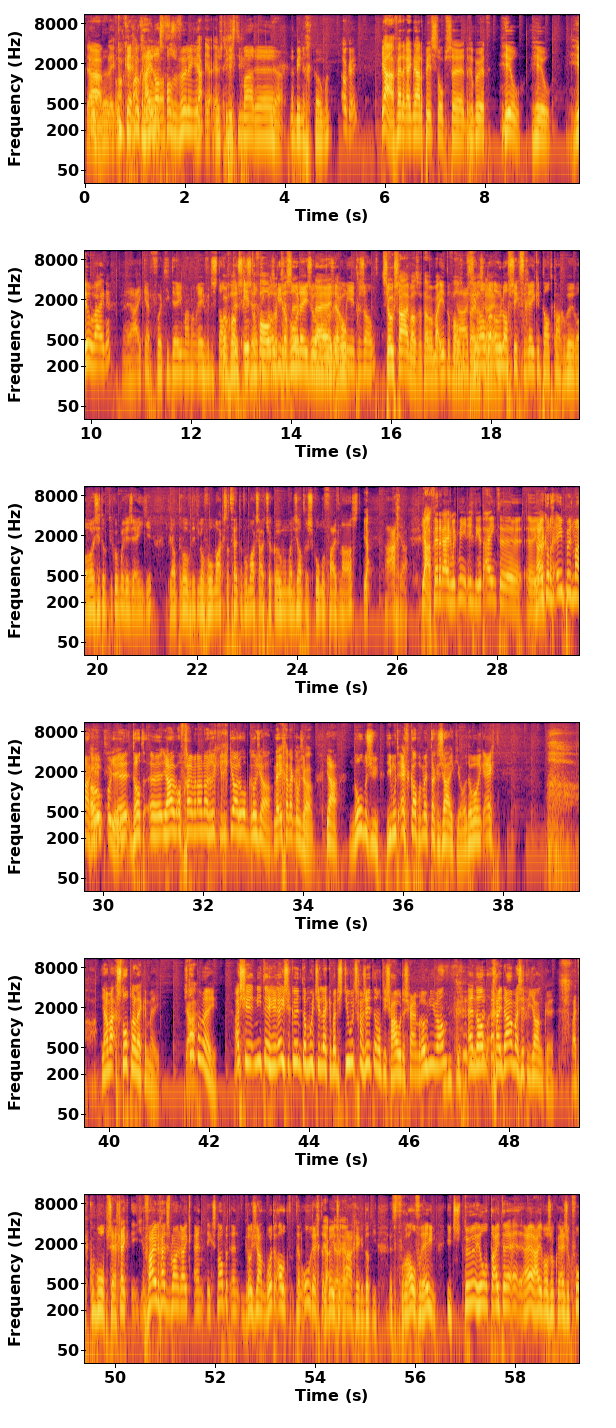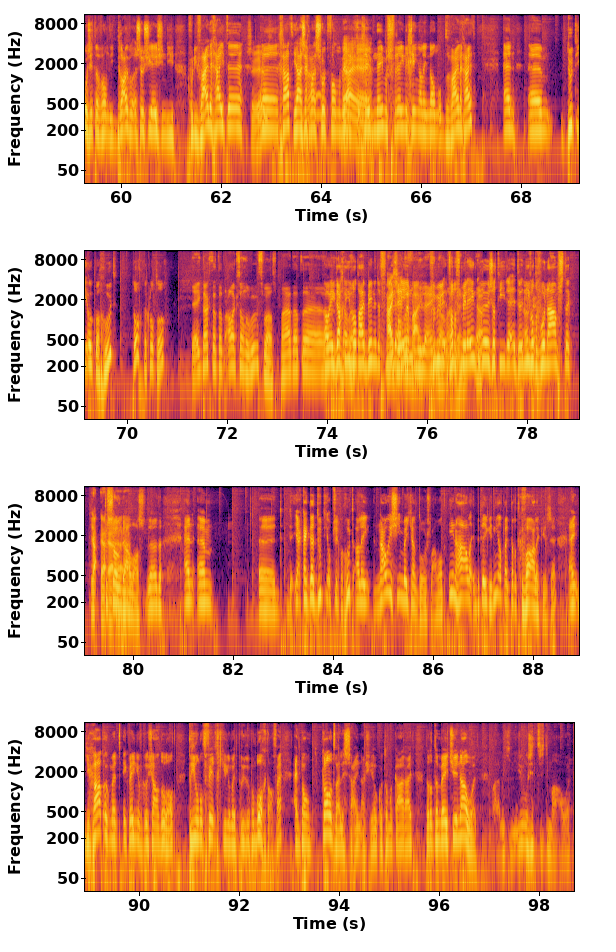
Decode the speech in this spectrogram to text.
Ja, Oh, bleef toen kreeg ook hij last van zijn vullingen. Ja, ja, ja. Dus toen is hij maar eh, ja. naar binnen gekomen. Oké. Ja, verder eigenlijk na de pitstops, eh er gebeurt heel, heel, heel weinig. Nou ja, ik heb voor het idee maar nog even de stand Nog wat tussen gezet, intervals ook niet gaan voorlezen, hoor, Nee, want dat is helemaal niet interessant. Zo saai was het, dat we maar intervals Ja, op het zijn bij schrijven. Olaf zich verrekend had, kan gebeuren hoor. Hij zit ook natuurlijk ook maar in zijn eentje. Die had erover dat hij wel voor Max, dat Vettel voor Max uit zou komen, maar die zat er een seconde of vijf naast. Ja. Ach ja. Ja, verder eigenlijk meer richting het eind. eh, eh, Nou, ja. ik kon nog één punt maken. Oh, oh jee. Eh, dat, ja, of gaan we nou naar Ric- Ricciardo op Grosjean? Nee, ik ga naar Grosjean. Ja, non die moet echt kappen met dat gezeik, joh. Daar word ik echt... Ja, maar stop er lekker mee. Stop Ja. ermee. Als je niet tegen racen kunt, dan moet je lekker bij de stewards gaan zitten, want die houden er schijnbaar ook niet van. en dan ga je daar maar zitten janken. Maar kom op zeg. Kijk, veiligheid is belangrijk en ik snap het. En Grosjean wordt er altijd ten onrechte een Ja, beetje ja, op ja. aangegeven dat hij het vooral voorheen iets te heel de tijd... eh, eh, hij, was ook, hij is ook voorzitter van die Driver Association die voor die veiligheid... eh, Serieus? eh, gaat. Ja, zeg maar een soort van Ja, ja, ja. werkgenemersvereniging, alleen dan op de veiligheid. En ehm, doet hij ook wel goed, toch? Dat klopt toch? Ja, ik dacht dat dat Alexander Wurz was, maar dat... eh, oh, ik dacht in ieder geval dat hij binnen de Formule zit 1... erbij. Formule 1 Formule, dan, van de. Formule 1 Ja. coureurs dat hij de, de- in ieder geval de voornaamste ja, ja, ja, persoon ja, ja. daar was. De- de- en ehm, eh, d- ja, kijk, dat doet hij op zich wel goed. Alleen, nou is hij een beetje aan het doorslaan. Want inhalen betekent niet altijd dat het gevaarlijk is. Hè? En je gaat ook met, ik weet niet of Grosjean het door had, 340 km per uur op een bocht af. Hè? En dan kan het wel eens zijn, als je heel kort om elkaar rijdt, dat het een beetje nauw wordt. Maar dan moet je niet zo zitten te mouwen.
